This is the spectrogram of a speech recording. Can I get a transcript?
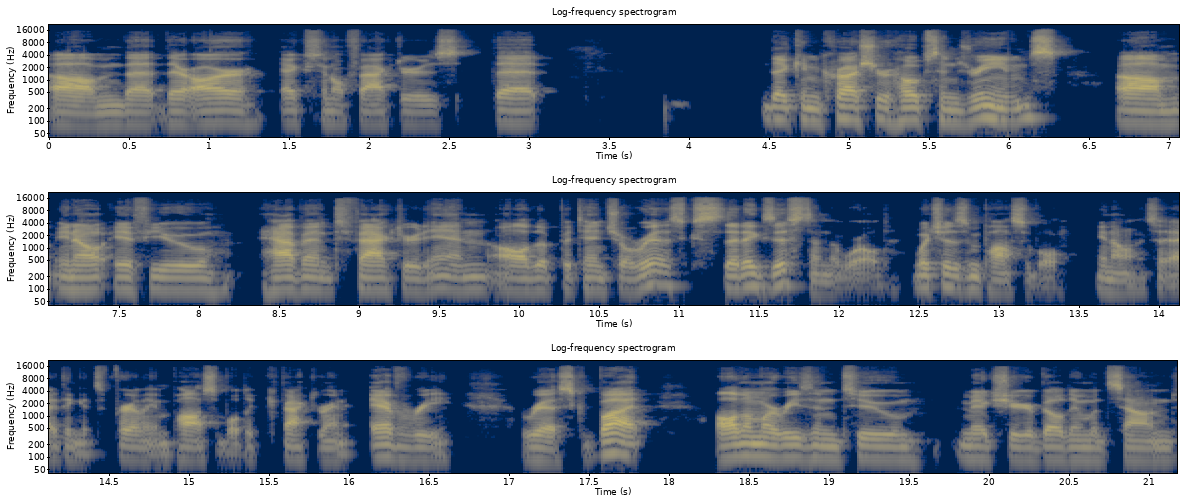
um, that there are external factors that that can crush your hopes and dreams. Um, you know, if you haven't factored in all the potential risks that exist in the world, which is impossible. You know, I think it's fairly impossible to factor in every risk, but all the more reason to make sure you're building with sound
